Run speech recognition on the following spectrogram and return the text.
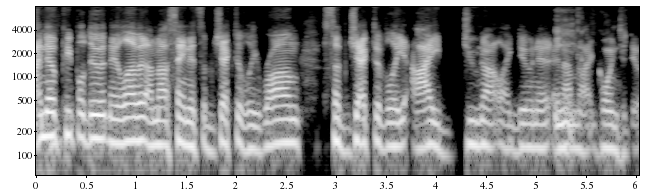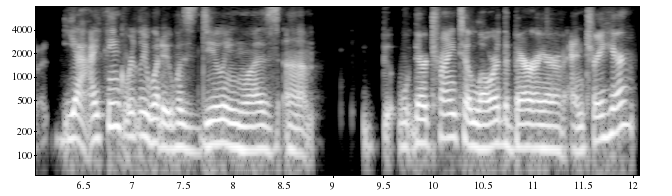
I know people do it and they love it. I'm not saying it's objectively wrong. Subjectively, I do not like doing it and I'm not going to do it. yeah i think really what it was doing was um they're trying to lower the barrier of entry here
